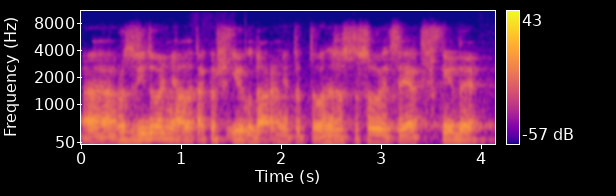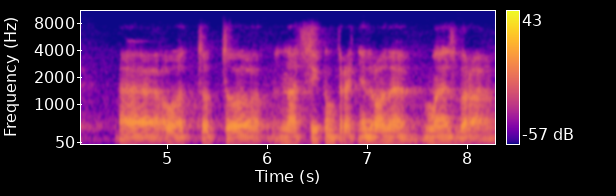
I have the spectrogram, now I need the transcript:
е, розвідувальні, але також і ударні, тобто вони застосовуються як скиди. От, тобто на ці конкретні дрони ми збираємо.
